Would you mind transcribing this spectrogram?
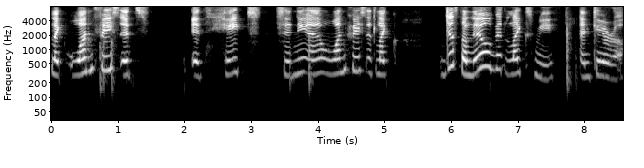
Like one face, it's it hates Sydney, and one face, it like just a little bit likes me and Kara.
